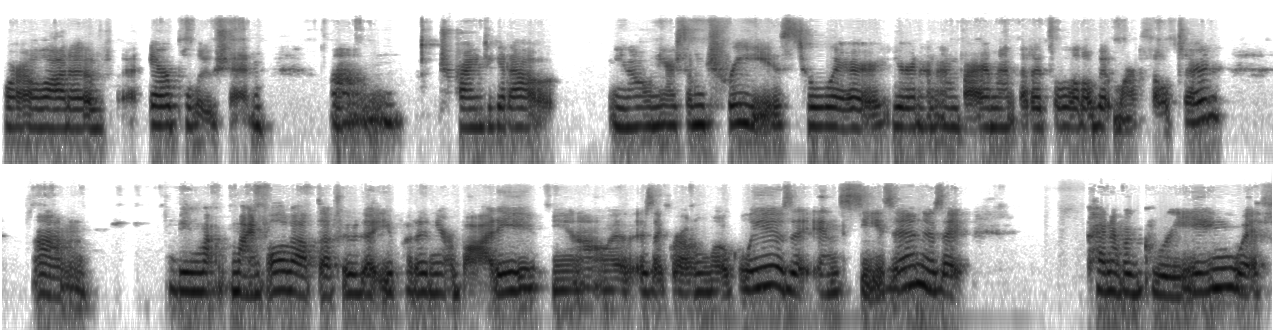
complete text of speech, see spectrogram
or a lot of air pollution, um, trying to get out, you know, near some trees to where you're in an environment that it's a little bit more filtered. Um, being mindful about the food that you put in your body, you know, is it grown locally? Is it in season? Is it kind of agreeing with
